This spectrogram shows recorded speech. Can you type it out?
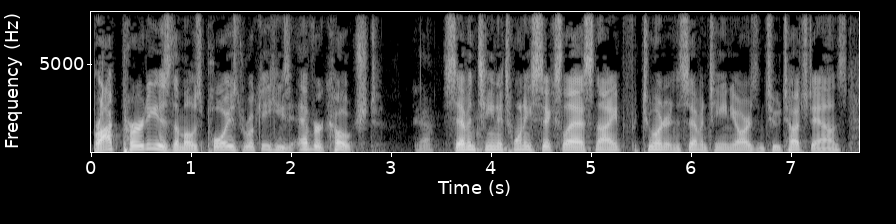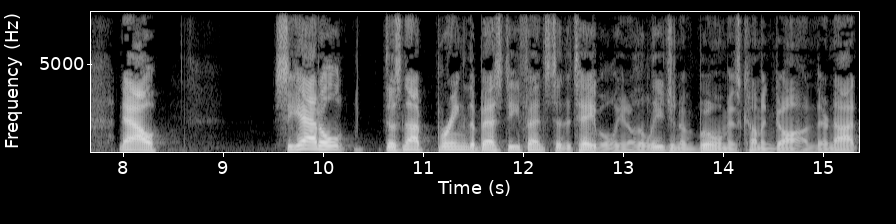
Brock Purdy is the most poised rookie he's ever coached. Yeah. 17 to 26 last night for 217 yards and two touchdowns. Now, Seattle does not bring the best defense to the table. You know, the Legion of Boom has come and gone. They're not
